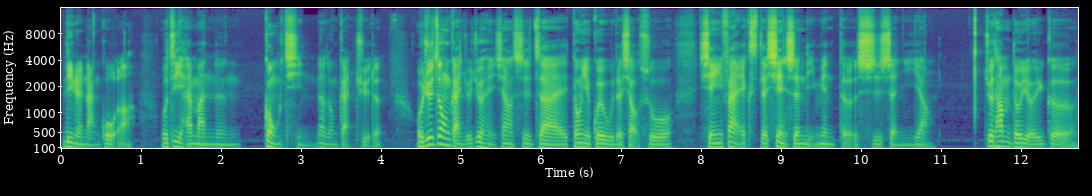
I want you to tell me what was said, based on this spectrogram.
令人难过啦，我自己还蛮能共情那种感觉的。我觉得这种感觉就很像是在东野圭吾的小说《嫌疑犯 X 的现身》里面的食神一样，就他们都有一个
